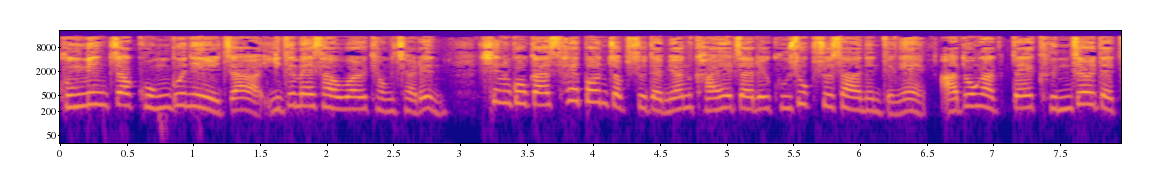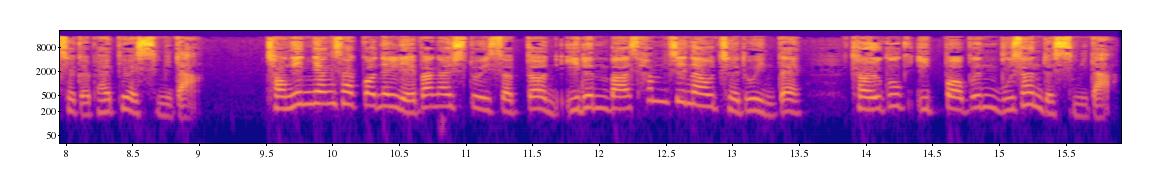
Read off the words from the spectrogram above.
국민적 공분이 일자 이듬해 4월 경찰은 신고가 3번 접수되면 가해자를 구속수사하는 등의 아동학대 근절 대책을 발표했습니다. 정인양 사건을 예방할 수도 있었던 이른바 삼진아웃 제도인데 결국 입법은 무산됐습니다.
